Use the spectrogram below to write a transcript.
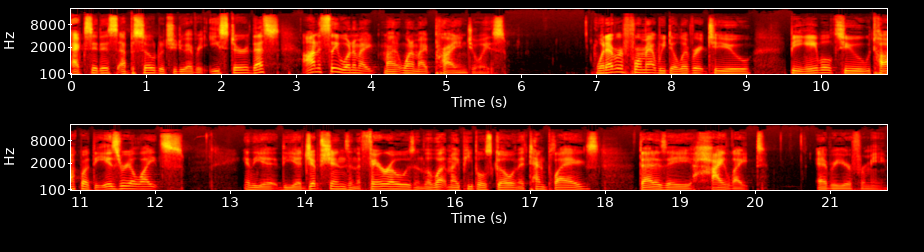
Exodus episode, which you do every Easter. That's honestly one of my, my one of my pride and joys. Whatever format we deliver it to you, being able to talk about the Israelites and the uh, the Egyptians and the pharaohs and the let my peoples go and the 10 plagues, that is a highlight every year for me.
